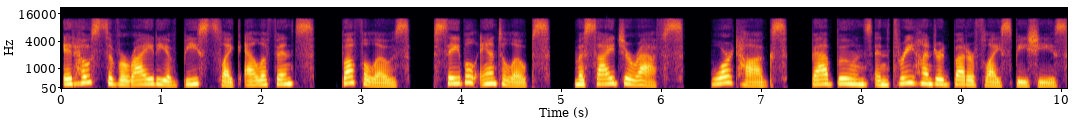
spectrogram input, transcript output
it hosts a variety of beasts like elephants, buffaloes, sable antelopes, Maasai giraffes, warthogs, baboons and 300 butterfly species.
